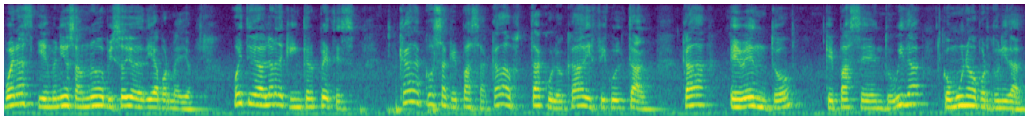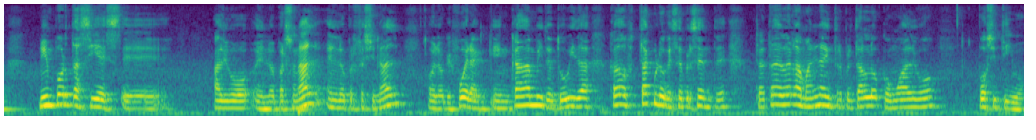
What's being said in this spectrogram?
Buenas y bienvenidos a un nuevo episodio de Día por Medio. Hoy te voy a hablar de que interpretes cada cosa que pasa, cada obstáculo, cada dificultad, cada evento que pase en tu vida como una oportunidad. No importa si es eh, algo en lo personal, en lo profesional o lo que fuera, en, en, cada ámbito de tu vida, cada obstáculo que se presente, trata de ver la manera de interpretarlo como algo positivo,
